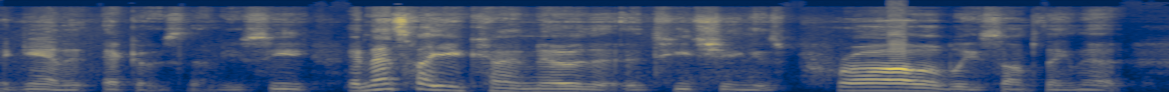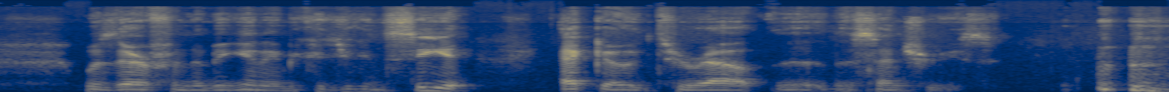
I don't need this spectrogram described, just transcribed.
Again, it echoes them. You see, and that's how you kind of know that a teaching is probably something that was there from the beginning because you can see it echoed throughout the, the centuries.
